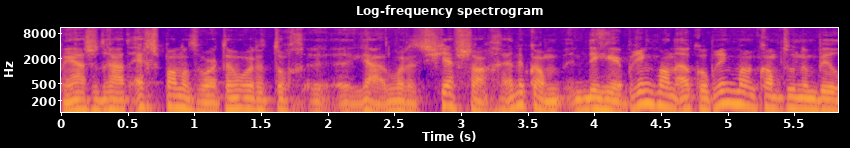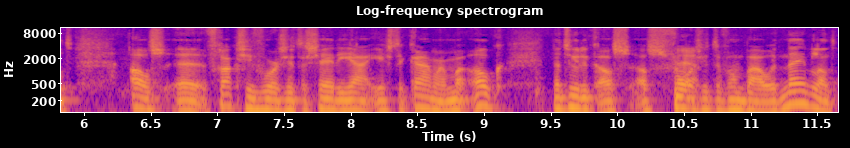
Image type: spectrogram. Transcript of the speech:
Maar ja, zodra het echt spannend wordt, dan wordt het toch eh, ja, wordt het chefzag. En dan kwam de heer Brinkman, Elko Brinkman, kwam toen in beeld als fractievoorzitter CDA Eerste Kamer. Maar ook natuurlijk als, als voorzitter van Bouw het Nederland.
